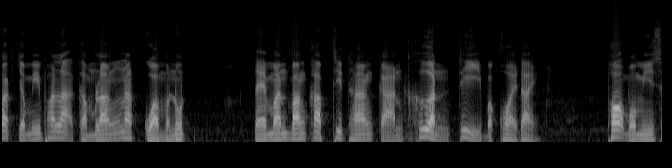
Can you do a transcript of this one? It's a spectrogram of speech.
มักจะมีพละกำลังนักกว่ามนุษย์ แต่มันบังคับทิศทางการเคลื่อนที่บ่ค่อยได้ เพราะบ่มีส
